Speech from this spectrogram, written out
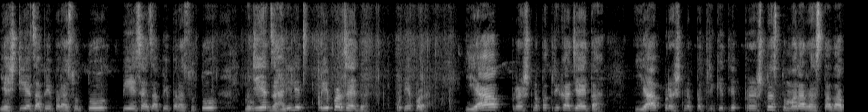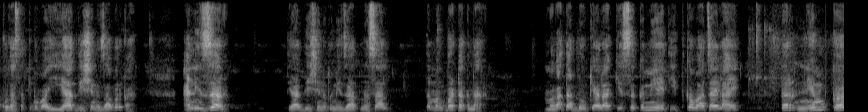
एस टी एचा पेपर असतो तो पी एस आयचा पेपर असतो तो म्हणजे हे झालेले पेपर्स आहेत. पेपर या प्रश्नपत्रिका ज्या आहेत या प्रश्नपत्रिकेतले प्रश्नच तुम्हाला रस्ता दाखवत असतात की बाबा या दिशेनं जा बरं का. आणि जर त्या दिशेनं तुम्ही जात नसाल तर मग भटकणार. मग आता डोक्याला केस कमी आहेत इतकं वाचायला आहे. तर नेमकं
